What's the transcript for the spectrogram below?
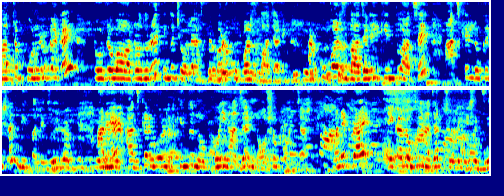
মাত্র পনেরো টাকায় টোটো বা অটো ধরে কিন্তু চলে আসতে পারো কুপার্স বাজারে। আর কুপার্স বাজারেই কিন্তু আছে আজকের লোকেশন দীপালি জুয়েলারি। আর হ্যাঁ আজকের গোল্ড কিন্তু নব্বই হাজার নশো পঞ্চাশ। মানে প্রায় একানব্বই হাজার চলে এসেছে।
